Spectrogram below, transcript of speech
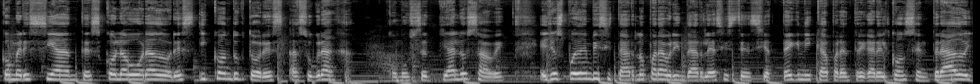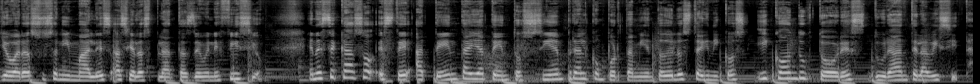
comerciantes, colaboradores y conductores a su granja como usted ya lo sabe, ellos pueden visitarlo para brindarle asistencia técnica, para entregar el concentrado y llevar a sus animales hacia las plantas de beneficio. En este caso, esté atenta y atento siempre al comportamiento de los técnicos y conductores durante la visita.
